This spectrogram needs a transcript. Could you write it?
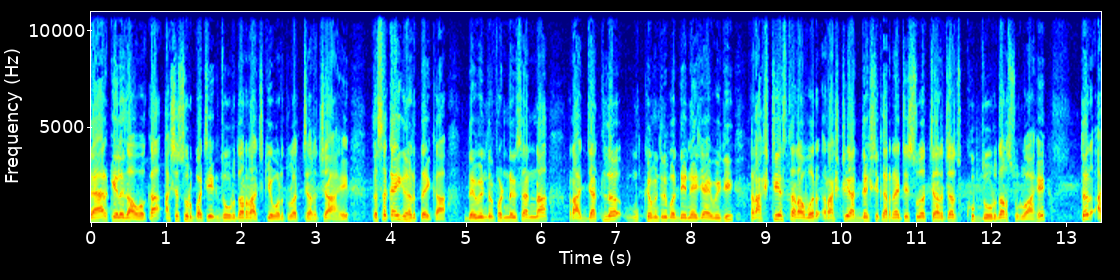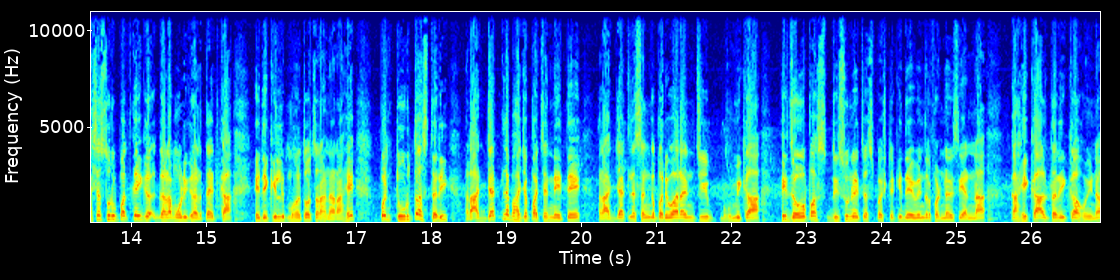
तयार केलं जावं का? अशा स्वरूपाची एक जोरदार राजकीय वर्तुळात चर्चा आहे. तसं काही घडतंय का? देवेंद्र फडणवीसांना राज्यातलं मुख्यमंत्रीपद देण्याच्या ऐवजी राष्ट्रीय स्तरावर राष्ट्रीय अध्यक्ष करण्याची सुद्धा चर्चा खूप जोरदार सुरू आहे. तर अशा स्वरूपात काही घ घडामोडी घडत आहेत का? हे देखील महत्त्वाचं राहणार आहे. पण तूर्तास तरी राज्यातल्या भाजपाचे नेते राज्यातल्या संघ परिवारांची भूमिका ही जवळपास दिसून येतं स्पष्ट की देवेंद्र फडणवीस यांना काही काल तरी का होईना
